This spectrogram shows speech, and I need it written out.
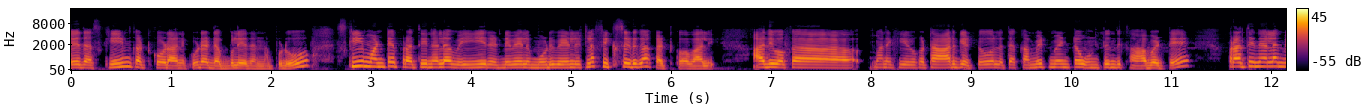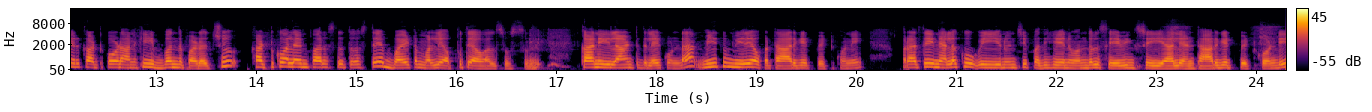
లేదా స్కీమ్ కట్టుకోవడానికి కూడా డబ్బు లేదన్నప్పుడు స్కీమ్ అంటే ప్రతి నెల వెయ్యి రెండు వేలు మూడు వేలు ఇట్లా ఫిక్స్డ్గా కట్టుకోవాలి. అది ఒక మనకి ఒక టార్గెట్ లేదా కమిట్మెంట్ ఉంటుంది కాబట్టే ప్రతి నెల మీరు కట్టుకోవడానికి ఇబ్బంది పడవచ్చు కట్టుకోలేని పరిస్థితి వస్తే బయట మళ్ళీ అప్పు తేవాల్సి వస్తుంది. కానీ ఇలాంటిది లేకుండా మీకు మీరే ఒక టార్గెట్ పెట్టుకొని ప్రతి నెలకు వెయ్యి నుంచి పదిహేను వందలు సేవింగ్స్ చేయాలి అని టార్గెట్ పెట్టుకోండి.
